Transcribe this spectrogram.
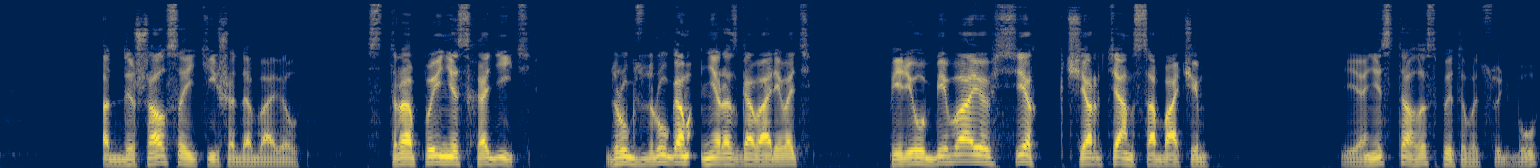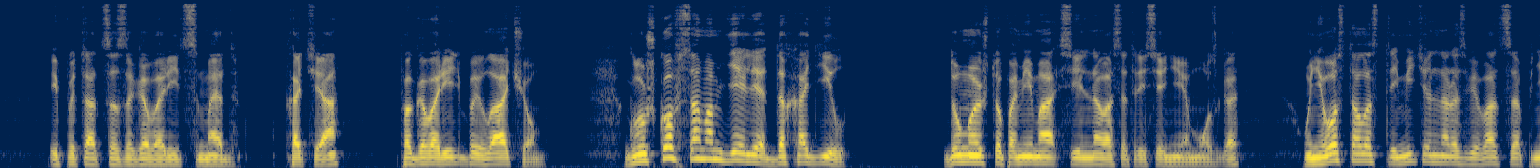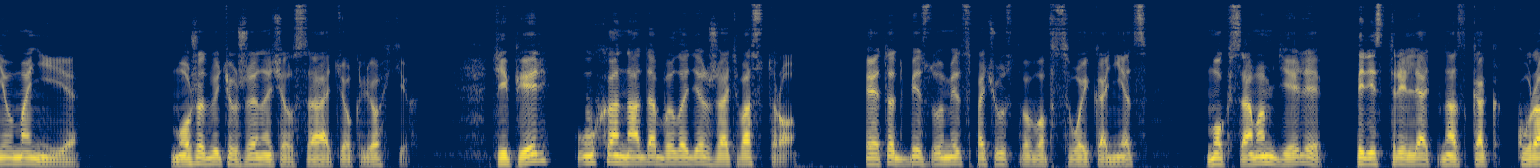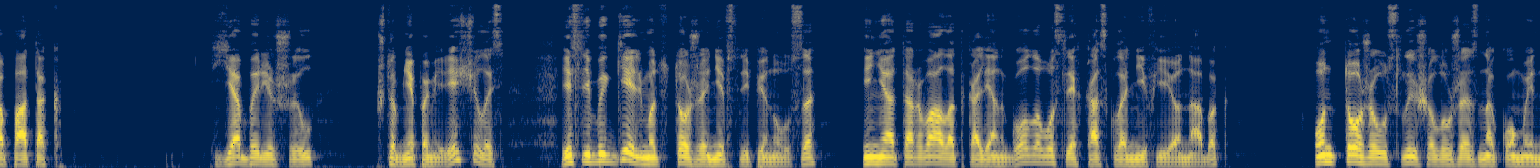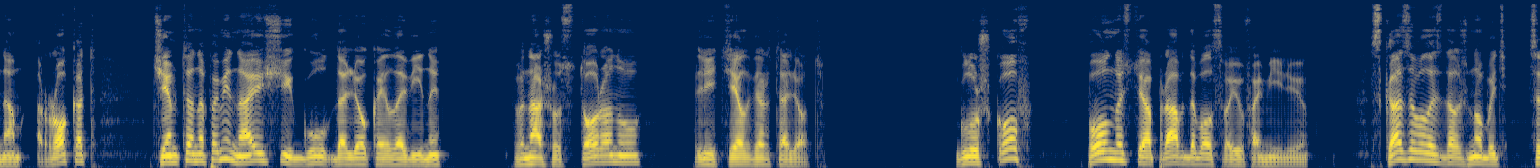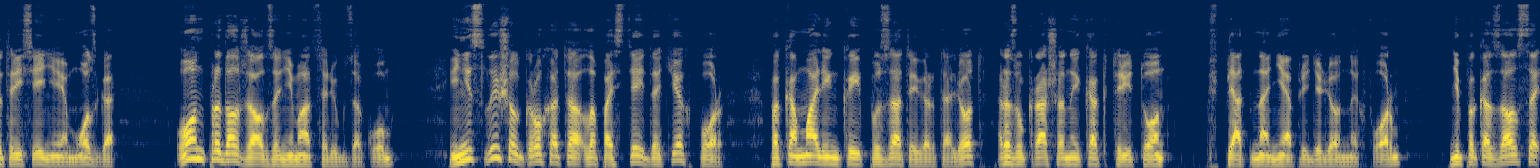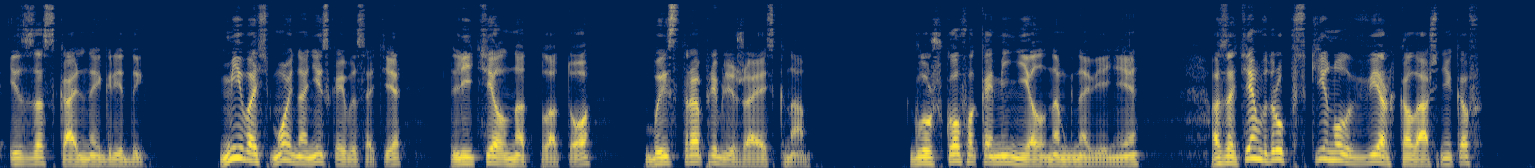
Отдышался и тише добавил. «С тропы не сходить, друг с другом не разговаривать. Переубиваю всех к чертям собачьим!» Я не стал испытывать судьбу и пытаться заговорить с Мэд, хотя поговорить было о чем. Глушков в самом деле доходил. Думаю, что помимо сильного сотрясения мозга, у него стала стремительно развиваться пневмония. Может быть, уже начался отек легких. Теперь ухо надо было держать востро. Этот безумец, почувствовав свой конец, мог в самом деле перестрелять нас, как куропаток. Я бы решил, что мне померещилось, если бы Гельмут тоже не встрепенулся и не оторвал от колен голову, слегка склонив ее на бок. Он тоже услышал уже знакомый нам рокот, чем-то напоминающий гул далекой лавины. В нашу сторону летел вертолет. Глушков полностью оправдывал свою фамилию. Сказывалось, должно быть, сотрясение мозга. Он продолжал заниматься рюкзаком и не слышал грохота лопастей до тех пор, пока маленький пузатый вертолет, разукрашенный как тритон в пятна неопределенных форм, не показался из-за скальной гряды. Ми-8 на низкой высоте летел над плато, быстро приближаясь к нам. Глушков окаменел на мгновение, а затем вдруг вскинул вверх калашников,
